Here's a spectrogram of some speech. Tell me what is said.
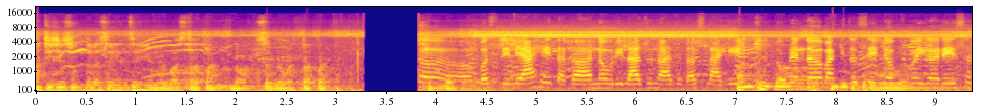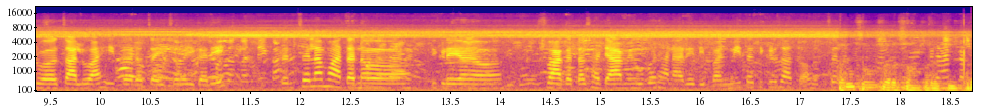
अतिशय सुंदर असं यांचं हे व्यवस्थापन लॉन्सचं व्यवस्थापन. बसलेले आहेत. आता नवरीला अजून अर्धा तास लागेल. तोपर्यंत बाकीचं सेटअप. वगैरे सर्व चालू आहे तर जायचं वगैरे. तर चला मग आता न तिकडे स्वागतासाठी आम्ही उभं राहणार आहे दीपांनी. तर तिकडे जातो आहोत.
